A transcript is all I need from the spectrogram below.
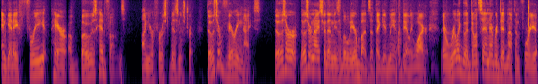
and get a free pair of Bose headphones on your first business trip. Those are very nice. Those are those are nicer than these little earbuds that they give me at the Daily Wire. They're really good. Don't say I never did nothing for you.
